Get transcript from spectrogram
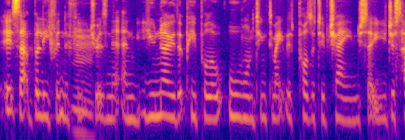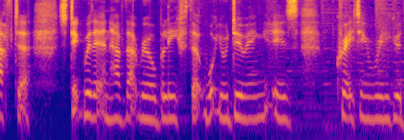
it's that belief in the mm. future, mm. isn't it? And you know that people are all wanting to make this positive change. So you just have to stick with it and have that real belief that what you're doing is creating a really good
